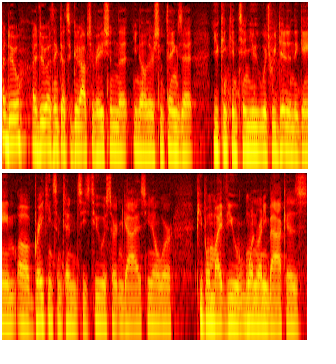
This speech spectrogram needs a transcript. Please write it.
I do. I do. I think that's a good observation that, you know, there's some things that you can continue, which we did in the game of breaking some tendencies too with certain guys, you know, where people might view one running back as,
